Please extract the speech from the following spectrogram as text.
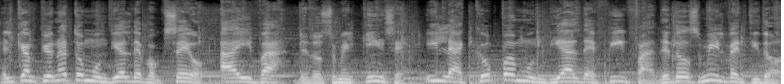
el Campeonato Mundial de Boxeo AIBA de 2015 y la Copa Mundial de FIFA de 2022.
